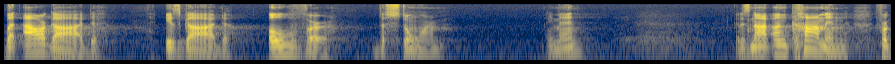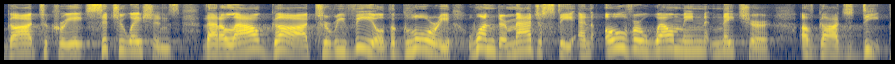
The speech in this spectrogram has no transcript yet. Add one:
But our God is God over the storm. Amen? It is not uncommon for God to create situations that allow God to reveal the glory, wonder, majesty, and overwhelming nature of God's deep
